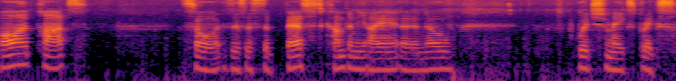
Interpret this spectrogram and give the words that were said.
all parts so this is the best company I uh, know which makes bricks.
